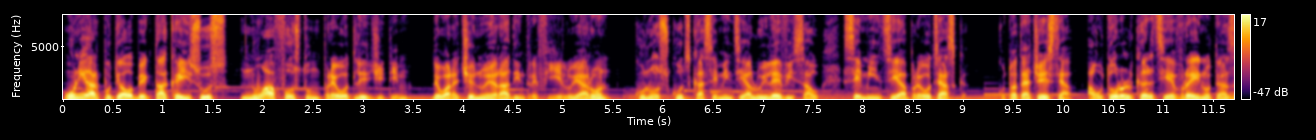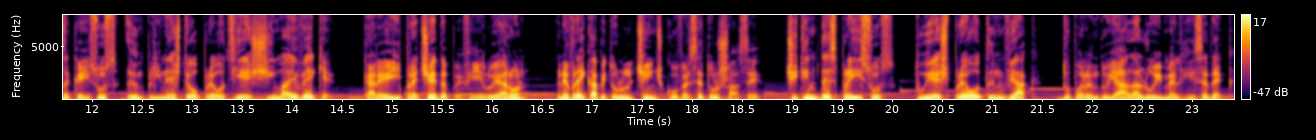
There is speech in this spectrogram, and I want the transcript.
Unii ar putea obiecta că Isus nu a fost un preot legitim, deoarece nu era dintre fiii lui Aron, cunoscuți ca seminția lui Levi sau seminția preoțească. Cu toate acestea, autorul cărții evrei notează că Isus împlinește o preoție și mai veche, care îi precedă pe fiii lui Aron. În Evrei capitolul 5 cu versetul 6, citim despre Isus. Tu ești preot în viac, după rânduiala lui Melchisedec.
